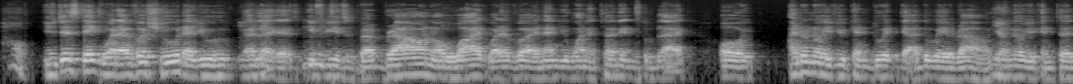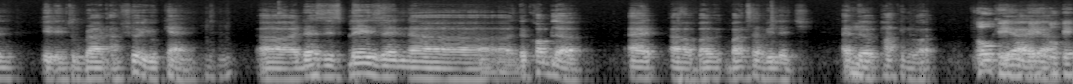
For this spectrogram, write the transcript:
How? You just take whatever shoe that you uh, Mhm. like, uh, if it's br- brown or white, whatever, and then you want to turn it into black. Or I don't know if you can do it the other way around. Yeah. You know, you can turn it into brown. I'm sure you can. Mhm. Uh, there's this place in uh, the cobbler at uh, Bang- Bangsar Village at the parking lot. Okay, Yeah, okay, yeah. okay.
